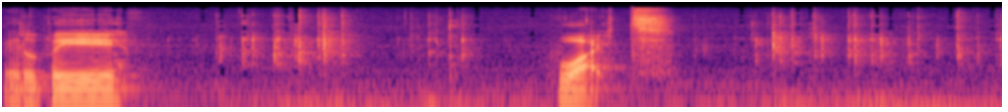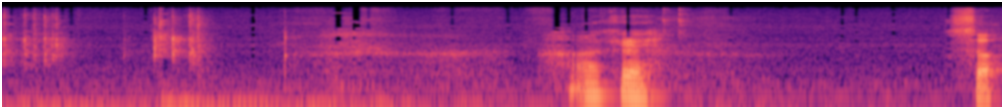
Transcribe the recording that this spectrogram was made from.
will be white. Okay. So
